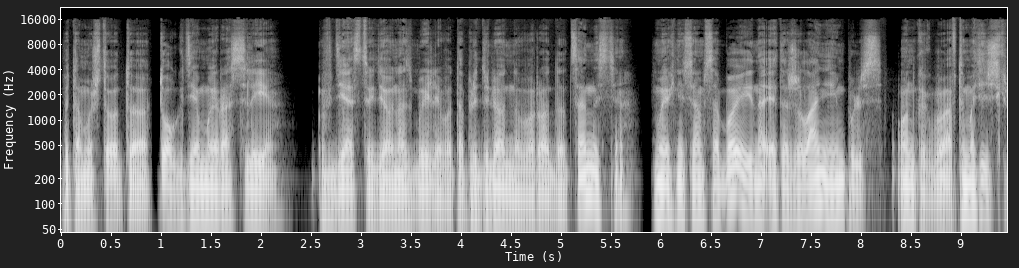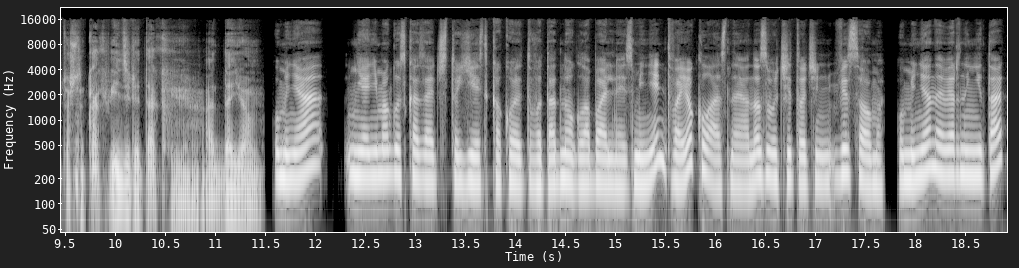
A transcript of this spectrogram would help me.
Потому что вот э, то, где мы росли в детстве, где у нас были вот определенного рода ценности, мы их несем с собой, и на это желание, импульс, он как бы автоматически, то, что как видели, так и отдаем. У меня я не могу сказать, что есть какое-то вот одно глобальное изменение. Твое классное, оно звучит очень весомо. У меня, наверное, не так,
